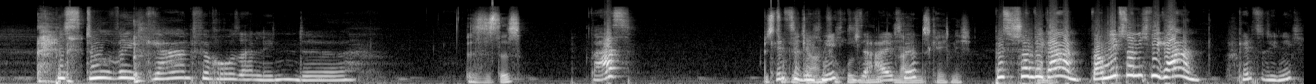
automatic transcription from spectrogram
Bist du vegan für Rosalinde? Was ist das? Was? Bist Kennst du dich vegan, nicht, Frau diese Rosalinde? alte? Nein, das kenne ich nicht. Bist du schon vegan? Warum lebst du nicht vegan? Kennst du die nicht?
